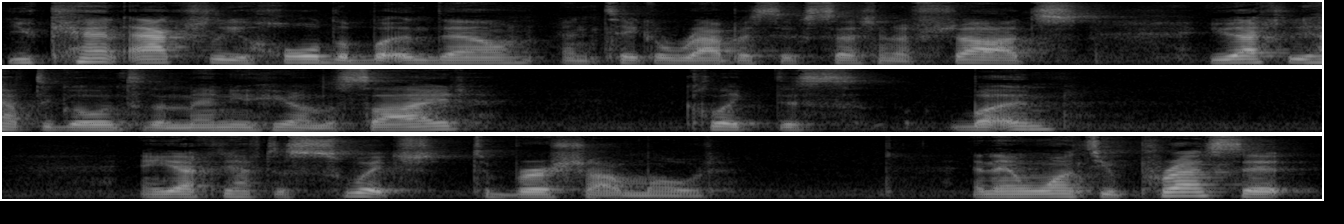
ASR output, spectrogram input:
you can't actually hold the button down and take a rapid succession of shots. You actually have to go into the menu here on the side, click this button, and you actually have to switch to burst shot mode. And then once you press it,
